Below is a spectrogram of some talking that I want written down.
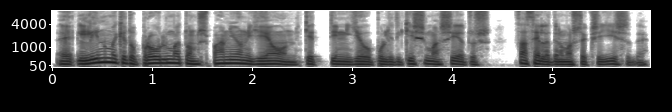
ε, λύνουμε και το πρόβλημα των σπάνιων γεών και την γεωπολιτική σημασία τους. Θα θέλατε να μας το εξηγήσετε;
